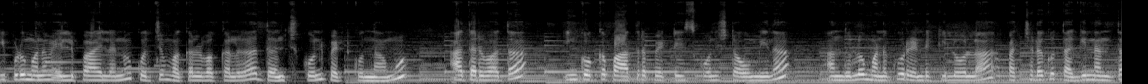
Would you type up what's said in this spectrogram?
ఇప్పుడు మనం ఎల్లిపాయలను కొంచెం వక్కలు వక్కలుగా దంచుకొని పెట్టుకుందాము. ఆ తర్వాత ఇంకొక పాత్ర పెట్టేసుకొని స్టవ్ మీద అందులో మనకు రెండు కిలోల పచ్చడకు తగినంత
